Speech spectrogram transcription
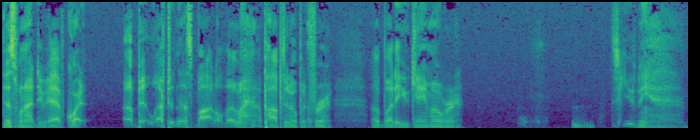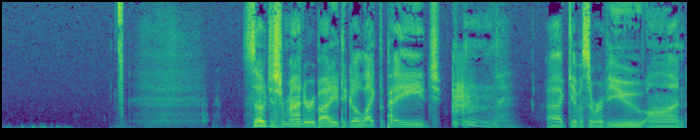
This one I do have quite a bit left in this bottle, though. I popped it open for a buddy who came over. Excuse me. So just remind everybody to go like the page, uh, give us a review on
